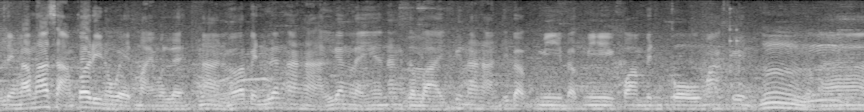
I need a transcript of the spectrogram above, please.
เหลียงราม 53 ก็รีโนเวทใหม่หมดเลย อ่านว่าเป็นเรื่องอาหารเรื่องอะไรเงี้ยนั่งสบายขึ้นอาหารที่แบบมีแบบมีความเป็นโกลมากขึ้นอืมอ่า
